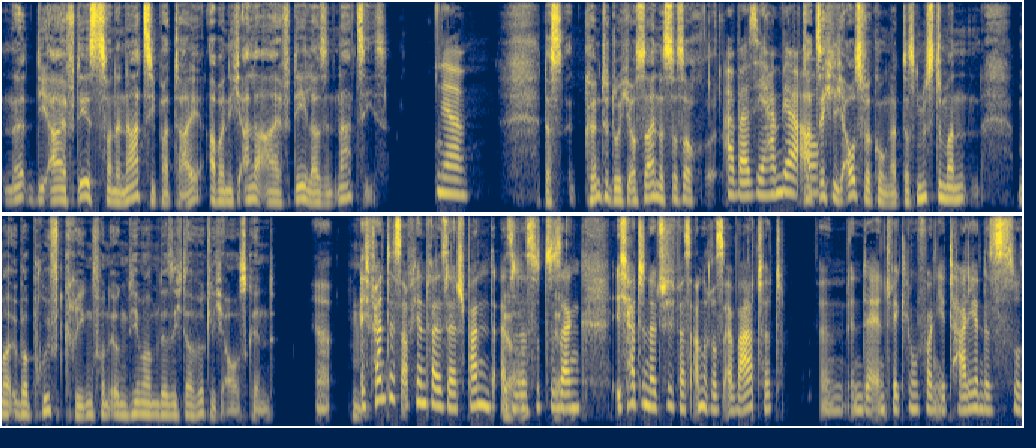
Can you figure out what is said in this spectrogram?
ne, die AfD ist zwar eine Nazi-Partei, aber nicht alle AfDler sind Nazis. Ja. Das könnte durchaus sein, dass das auch aber sie haben ja tatsächlich auch Auswirkungen hat. Das müsste man mal überprüft kriegen von irgendjemandem, der sich da wirklich auskennt. Ja, hm. ich fand das auf jeden Fall sehr spannend. Also ja, das sozusagen, ja. ich hatte natürlich was anderes erwartet in der Entwicklung von Italien, dass es so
